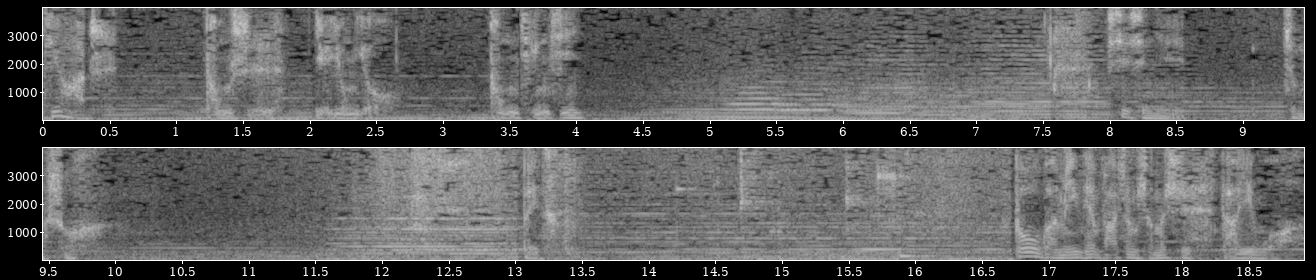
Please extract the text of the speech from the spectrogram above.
价值，同时也拥有同情心。谢谢你这么说，贝子。不管明天发生什么事，答应我，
